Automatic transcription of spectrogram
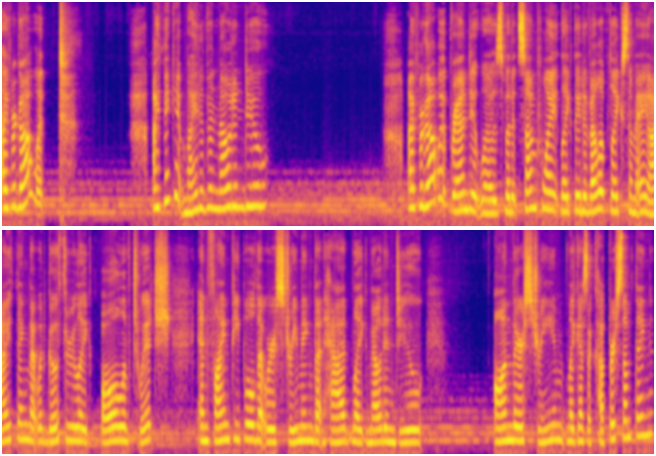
I forgot what I think it might have been Mountain Dew. I forgot what brand it was, but at some point like they developed like some AI thing that would go through like all of Twitch and find people that were streaming that had like Mountain Dew on their stream like as a cup or something.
